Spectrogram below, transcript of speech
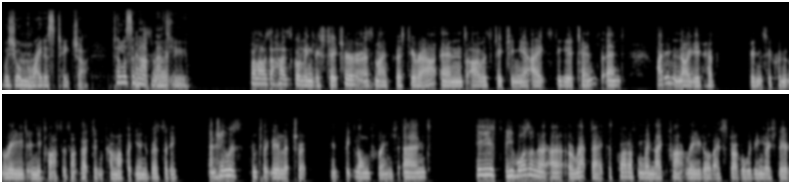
was your mm. greatest teacher. Tell us about Absolutely. Matthew. Well, I was a high school English teacher as my first year out, and I was teaching year eights to year tens. And I didn't know you'd have students who couldn't read in your classes. That didn't come up at university. And he was completely illiterate, a big long fringe. And he he wasn't a, a rat bag because quite often when they can't read or they struggle with English, they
